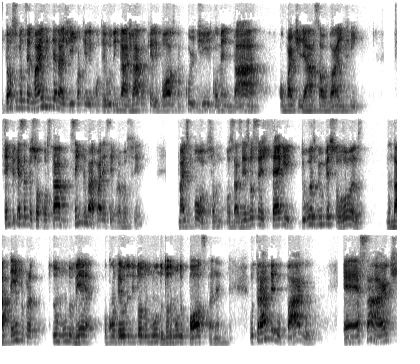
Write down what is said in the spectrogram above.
Então, se você mais interagir com aquele conteúdo, engajar com o que ele posta, curtir, comentar, compartilhar, salvar, enfim, sempre que essa pessoa postar, sempre vai aparecer para você. Mas, pô, são, às vezes você segue duas mil pessoas, não dá tempo para todo mundo ver o conteúdo de todo mundo, todo mundo posta, né? O tráfego pago é essa arte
